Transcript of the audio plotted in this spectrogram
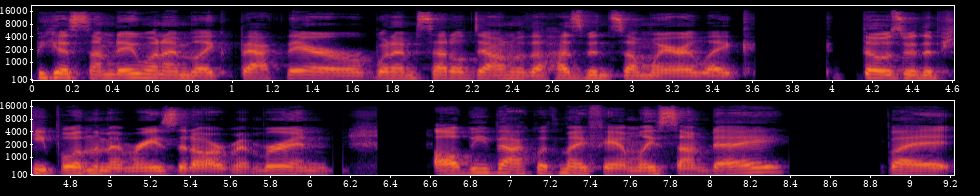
because someday when I'm like back there or when I'm settled down with a husband somewhere, like those are the people and the memories that I'll remember. And I'll be back with my family someday. But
